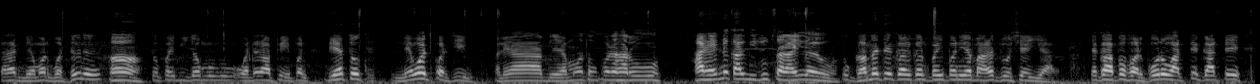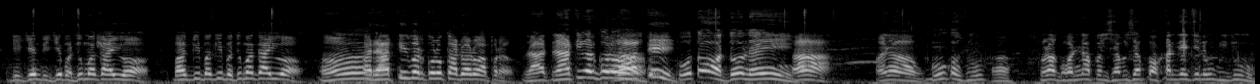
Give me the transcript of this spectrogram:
કદાચ મહેમાન વધે ને તો પછી બીજો હું ઓર્ડર આપીએ પણ બે તો લેવો જ પડશે અને આ બે માં તો પણ સારું હા હેડ ને કાલ બીજું ચડાવી ગયો તો ગમે તે કર કર ભાઈ પણ યાર મારે જોશે યાર. કે આપણે વરઘોરો વાતે ગાતે ડીજે બીજે બધું મગાવ્યું હો. બગી બગી બધું મગાવ્યું હો. રાતી વરઘોરો કાઢવાનો આપણે રાત રાતી વાર રાતી. તો તો અધો નહીં. હા. અને હું કહું છું હા. થોડા ગોળના પૈસા પૈસા પોકાર દે છે હું બીજું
